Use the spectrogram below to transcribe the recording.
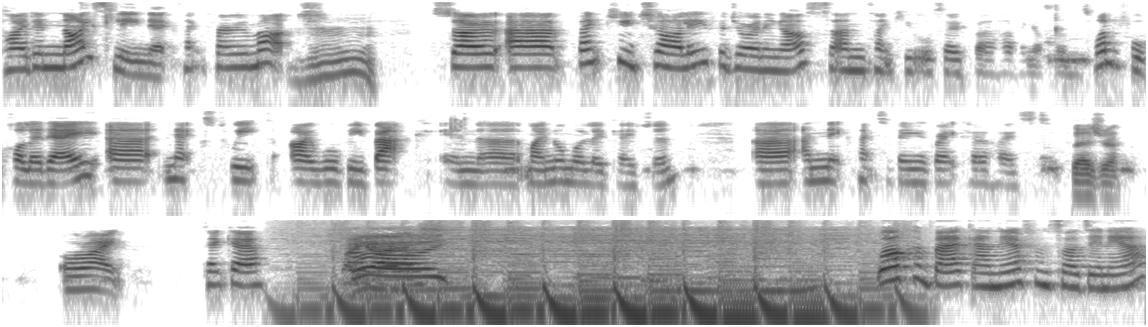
tied in nicely. Nick, thanks very much. Mm. So, uh, thank you, Charlie, for joining us, and thank you also for having us on this wonderful holiday. Uh, next week, I will be back in uh, my normal location. Uh, and Nick, thanks for being a great co-host. Pleasure. All right, take care. Bye, guys. Welcome back, Anya from Sardinia.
